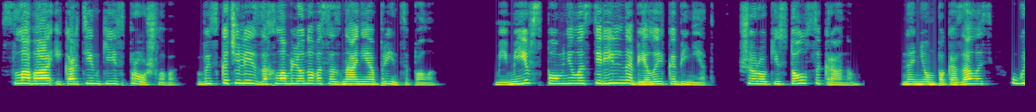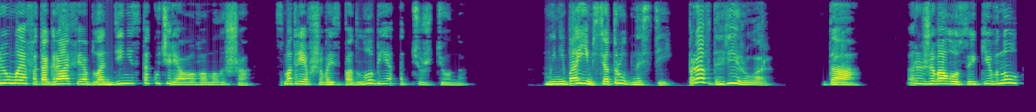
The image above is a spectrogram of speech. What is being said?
Слова и картинки из прошлого выскочили из захламленного сознания принципала. Мими вспомнила стерильно-белый кабинет, широкий стол с экраном. На нем показалась угрюмая фотография блондинисто-кучерявого малыша, смотревшего из-под лобья отчужденно. «Мы не боимся трудностей, правда, Рируар?» «Да», – рыжеволосый кивнул,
